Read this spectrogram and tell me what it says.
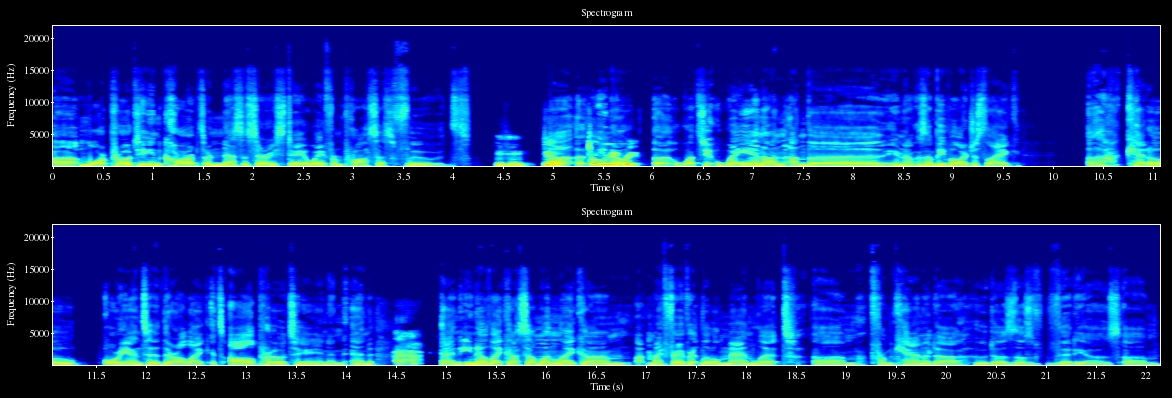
Uh, more protein, carbs are necessary. Stay away from processed foods. Mm-hmm. Yeah, Uh, uh, totally you know, agree. Uh, what's your weigh in on on the you know because some people are just like uh, keto oriented. They're all like it's all protein and and Ah. and you know like uh, someone like um my favorite little manlet um from Canada who does those videos um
